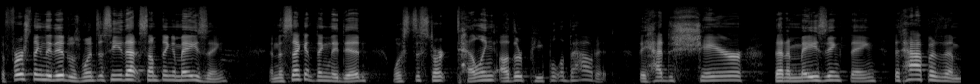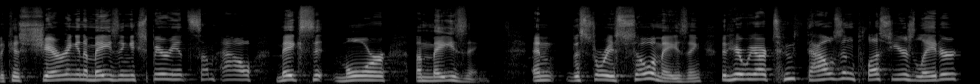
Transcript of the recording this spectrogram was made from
the first thing they did was went to see that something amazing. And the second thing they did was to start telling other people about it. They had to share that amazing thing that happened to them because sharing an amazing experience somehow makes it more amazing. And the story is so amazing that here we are 2,000 plus years later,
